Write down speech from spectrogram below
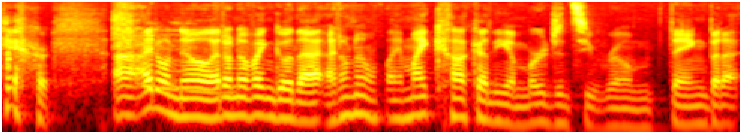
there? Uh, I don't know. I don't know if I can go that. I don't know. I might cuck on the emergency room thing, but I,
